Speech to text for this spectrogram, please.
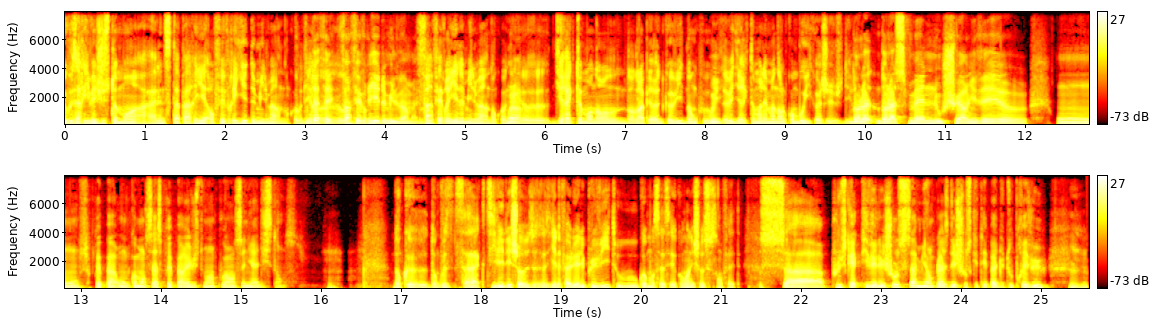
Et vous arrivez justement à l'Insta Paris en février 2020. Donc on va Tout dire, à fait, euh, fin février 2020 même. Fin février 2020. Donc on voilà. est euh, directement dans, dans, la période Covid. Donc vous oui. avez directement les mains dans le cambouis, quoi, je, je dans, la, dans la semaine où je suis arrivé, euh, on, se prépare, on commençait à se préparer justement à pouvoir enseigner à distance. Hmm. Donc, donc ça a activé les choses. Il a fallu aller plus vite ou comment ça comment les choses se sont faites? Ça a plus qu'activé les choses, ça a mis en place des choses qui n'étaient pas du tout prévues. Mmh.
